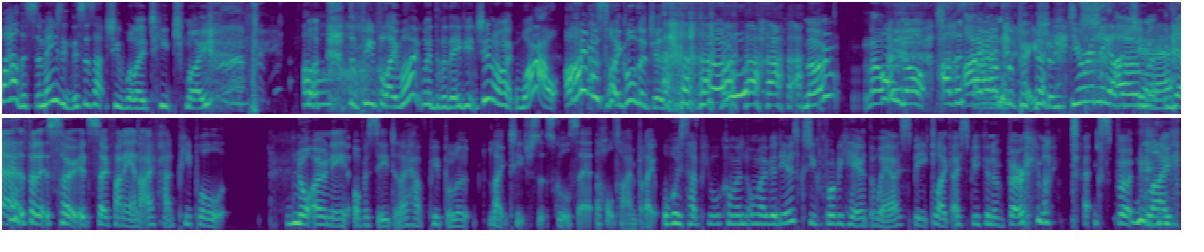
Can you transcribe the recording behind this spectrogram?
wow, this is amazing. This is actually what I teach my oh. the people I work with with ADHD. And I'm like, wow, I'm a psychologist. No, no, no, I'm not. Other I am the patient. You're in the um, other chair. Yeah, but it's so it's so funny, and I've had people. Not only obviously did I have people at, like teachers at school say it the whole time, but I always had people comment on my videos because you can probably hear the way I speak. Like I speak in a very like textbook, like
